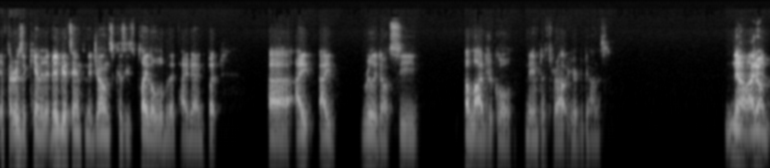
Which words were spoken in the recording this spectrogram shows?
if there is a candidate, maybe it's Anthony Jones because he's played a little bit at tight end. But uh, I I really don't see a logical name to throw out here, to be honest. No, I don't.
